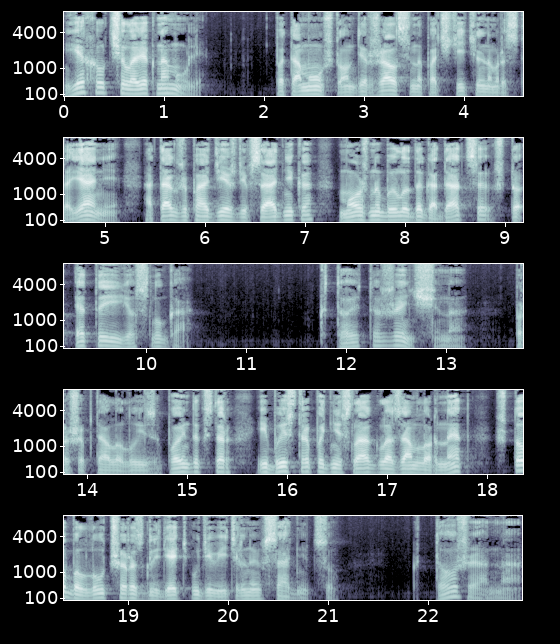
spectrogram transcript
ехал человек на муле. Потому что он держался на почтительном расстоянии, а также по одежде всадника, можно было догадаться, что это ее слуга. «Кто эта женщина?» — прошептала Луиза Пойндекстер и быстро поднесла к глазам лорнет, чтобы лучше разглядеть удивительную всадницу. «Кто же она?»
